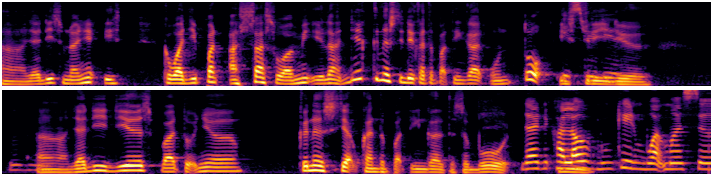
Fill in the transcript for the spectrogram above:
Ha, jadi sebenarnya is, kewajipan asas suami ialah dia kena sediakan tempat tinggal untuk isteri, dia. dia. Ha, jadi dia sepatutnya kena siapkan tempat tinggal tersebut. Dan kalau hmm. mungkin buat masa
